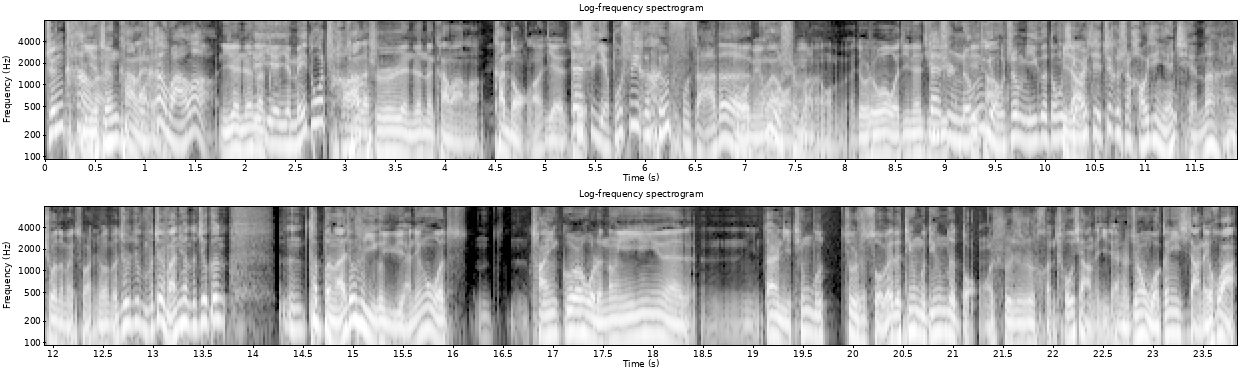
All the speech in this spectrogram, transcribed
真看，你真看了？我看完了。你认真的也也没多长，踏踏实实认真的看完了，看懂了也。但是也不是一个很复杂的故事嘛。就是说我今天但是能有这么一个东西，而且这个是好几年前呢。你说的没错，你说的就就这完全的就跟，嗯，它本来就是一个语言，就跟我唱一歌或者弄一音乐。但是你听不，就是所谓的听不听得懂，是就是很抽象的一件事。就像我跟你讲这话，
